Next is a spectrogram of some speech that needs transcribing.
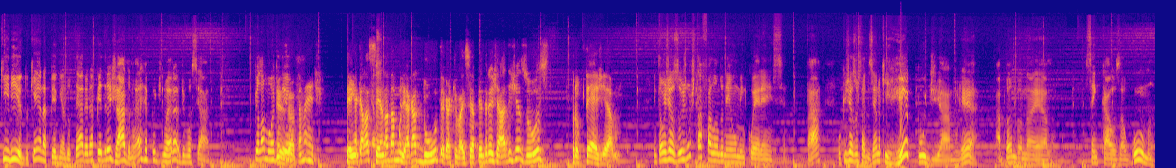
querido, quem era pego em adultério era apedrejado, não era repúdio, não era divorciado pelo amor de Exatamente. Deus. Exatamente. Tem aquela cena da mulher adúltera que vai ser apedrejada e Jesus protege ela. Então Jesus não está falando nenhuma incoerência, tá? O que Jesus está dizendo é que repudiar a mulher, abandonar ela sem causa alguma,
